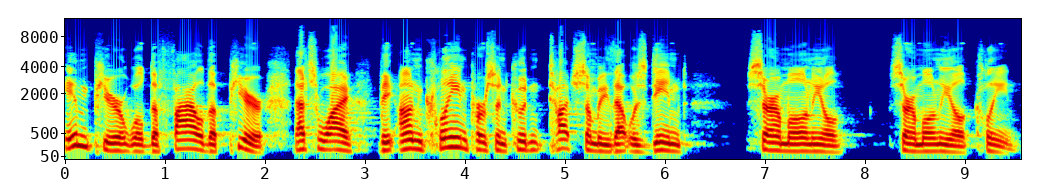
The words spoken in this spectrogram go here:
impure will defile the pure. That's why the unclean person couldn't touch somebody that was deemed ceremonial, ceremonial clean.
